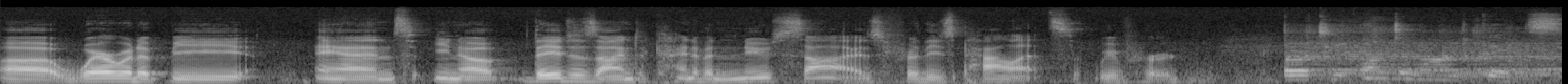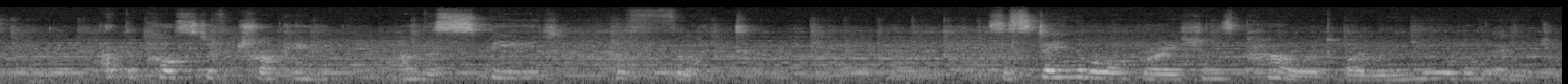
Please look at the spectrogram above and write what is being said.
uh, where would it be, and you know they designed kind of a new size for these pallets. We've heard. on-demand goods at the cost of trucking and the speed of flight. Sustainable operations powered by renewable energy.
